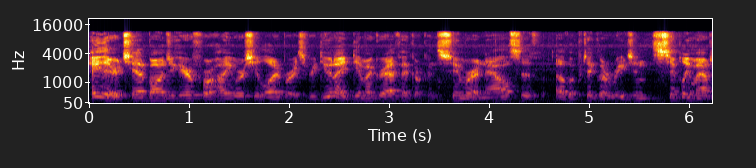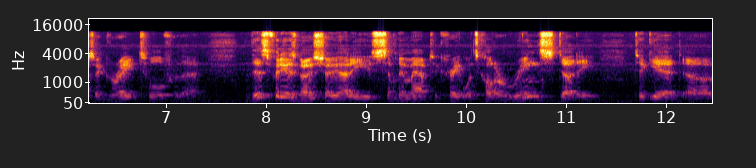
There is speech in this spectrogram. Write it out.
Hey there, Chad Boeninger here for Ohio University Libraries. If you're doing a demographic or consumer analysis of a particular region, Simply Map's a great tool for that. This video is going to show you how to use Simply Map to create what's called a ring study to get uh,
